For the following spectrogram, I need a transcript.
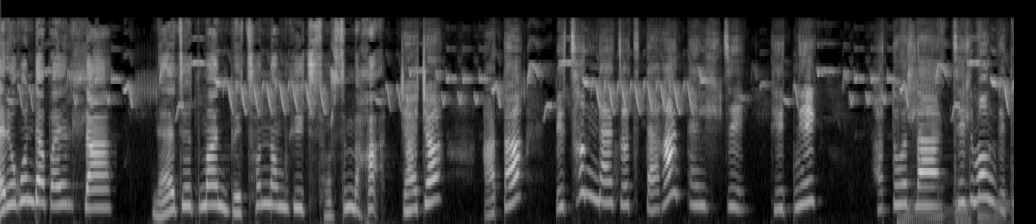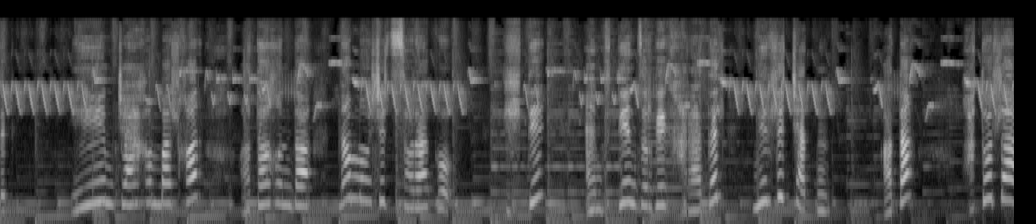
Аригунда баярлаа. Найзууд маань бяцхан ном хийж сурсан баха. Жожо одоо бяцхан найзуудтайгаа танилцъя. Тэднийг хотуулаа цэлмөн гэдэг. Ийм жаахан болохоор одоохондоо ном уншиж сураагүй. Гэхдээ амьтдын зургийг хараад л нэрлэж чадна. Одоо хотуулаа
